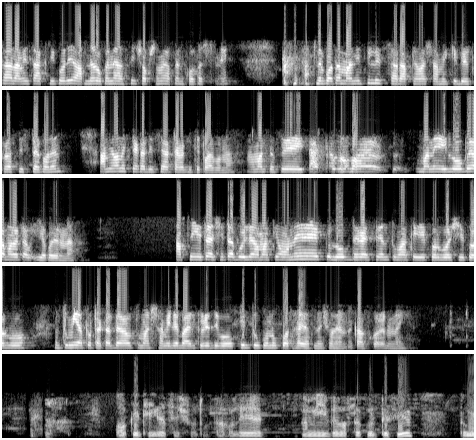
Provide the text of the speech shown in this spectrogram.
স্যার, আমি চাকরি করি, আপনার ওখানে আসি সবসময় আপনার কথা শুনি। আপনার কথা মানি প্লিজ স্যার, আপনি আমার স্বামীকে বের করার চেষ্টা করেন। আমি অনেক টাকা দিচ্ছি, আর টাকা দিতে পারব না। আমার কাছে এই টাকা লোভ মানে এই লোভে আমার এটা ইয়ে করেন না। আপনি এটা, সেটা বলে আমাকে অনেক লোভ দেখাইছেন, তোমাকে ইয়ে করব, সে করব। তুমি এত টাকা দাও, তোমার স্বামীরে বাইর করে দেবো, কিন্তু কোনো কথাই আপনি শোনেন, কাজ করেন নাই। ওকে, ঠিক আছে, শোনো, তাহলে আমি ব্যবস্থা করতেছি। তুমি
